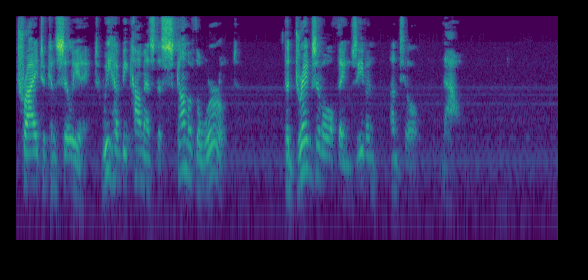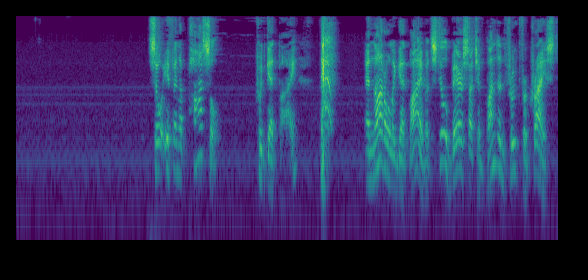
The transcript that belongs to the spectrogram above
try to conciliate. We have become as the scum of the world, the dregs of all things, even until now. So if an apostle could get by, and not only get by, but still bear such abundant fruit for Christ,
